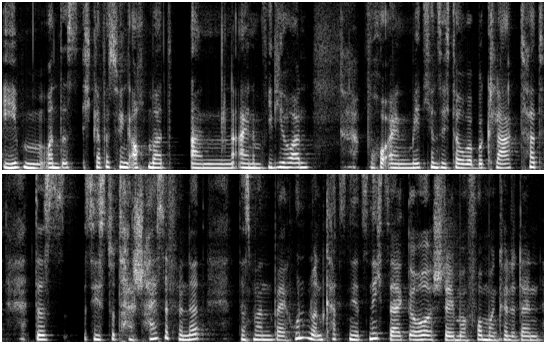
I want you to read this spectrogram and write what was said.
eben. Und das, ich glaube, es fing auch mal an einem Video an, wo ein Mädchen sich darüber beklagt hat, dass sie es total scheiße findet, dass man bei Hunden und Katzen jetzt nicht sagt, oh, stell dir mal vor, man könnte dein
